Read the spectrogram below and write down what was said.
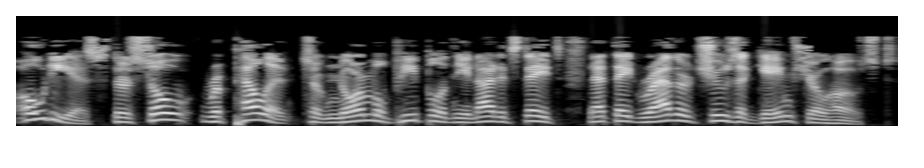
odious, they're so repellent to normal people in the United States that they'd rather choose a game show host.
